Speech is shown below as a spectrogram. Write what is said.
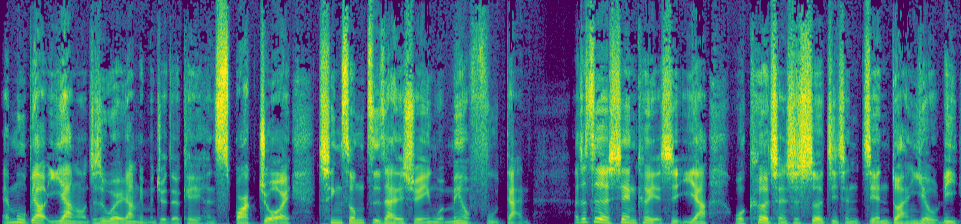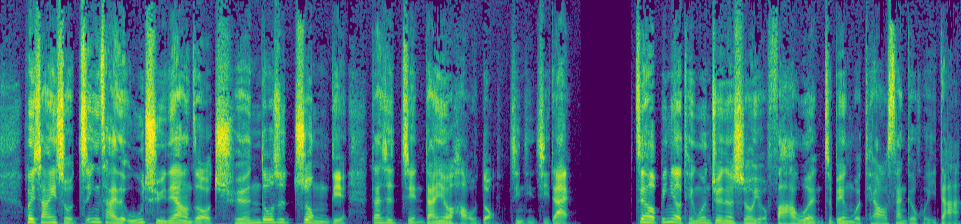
哎，目标一样哦，就是为了让你们觉得可以很 spark joy，轻松自在的学英文，没有负担。那这次的线课也是一样，我课程是设计成简短有力，会像一首精彩的舞曲那样子哦，全都是重点，但是简单又好懂，敬请期待。最后，Bingo 填问卷的时候有发问，这边我挑三个回答。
